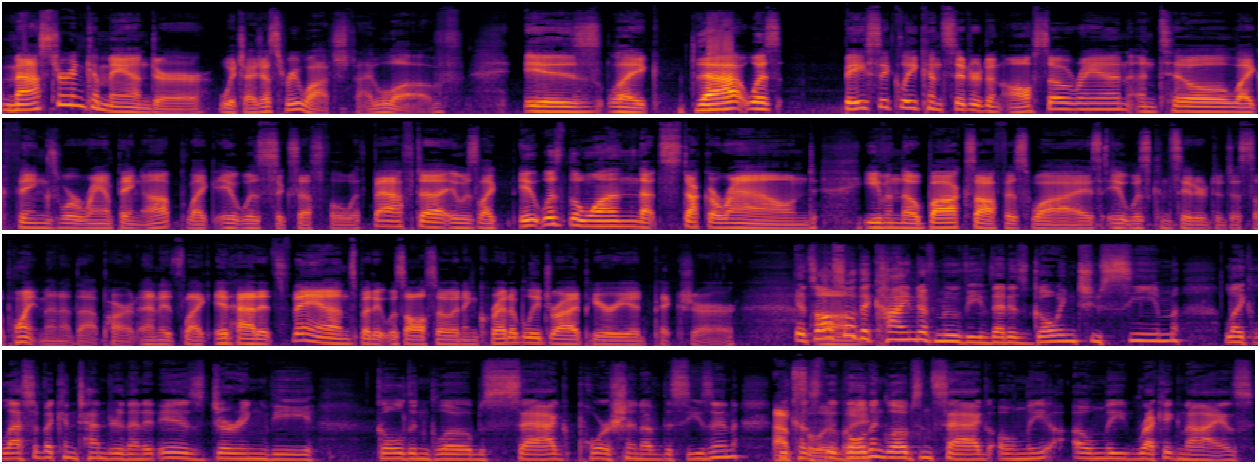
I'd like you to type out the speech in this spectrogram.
Master and Commander, which I just rewatched, I love, is like that was basically considered an also ran until like things were ramping up. Like it was successful with BAFTA. It was like it was the one that stuck around, even though box office wise it was considered a disappointment at that part. And it's like it had its fans, but it was also an incredibly dry period picture. It's also um, the kind of movie that is going to seem like less of a contender than it is during the Golden Globes SAG portion of the season because Absolutely. the Golden Globes and SAG only only recognize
